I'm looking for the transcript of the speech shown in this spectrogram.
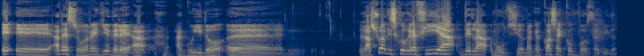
e, e adesso vorrei chiedere a, a Guido eh, la sua discografia della Muzio, da che cosa è composta Guido?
